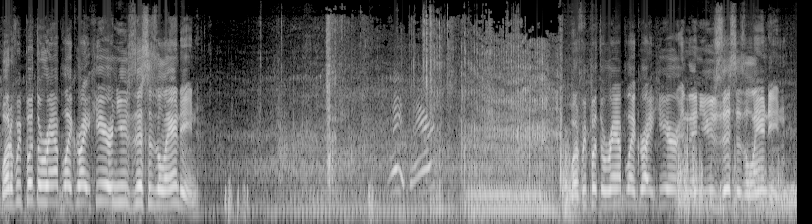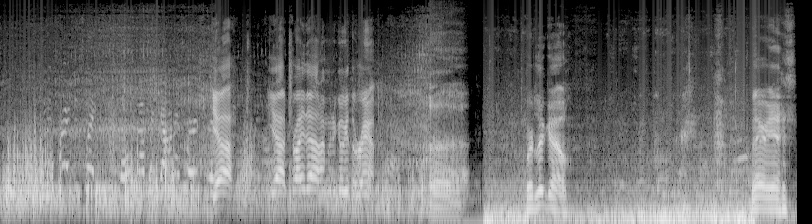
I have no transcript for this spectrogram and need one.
what if we put the ramp like right here and use this as a landing? Wait, where? What if we put the ramp like right here and then use this as a landing? Just like going up and down at first? Yeah, yeah, try that. I'm gonna go get the ramp. Uh. Where'd Luke go? There he is.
